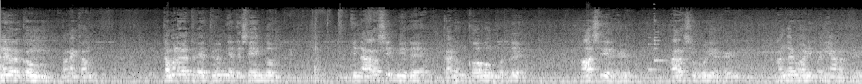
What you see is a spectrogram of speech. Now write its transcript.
அனைவருக்கும் வணக்கம். தமிழகத்திலே திரும்பிய திசையெங்கும் இந்த அரசின் மீது கடும் கோபம் கொண்டு ஆசிரியர்கள் அரசு ஊழியர்கள் அங்கன்வாடி பணியாளர்கள்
